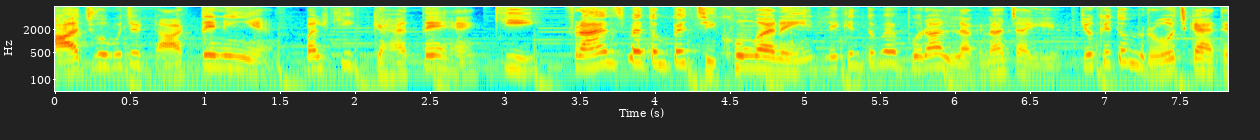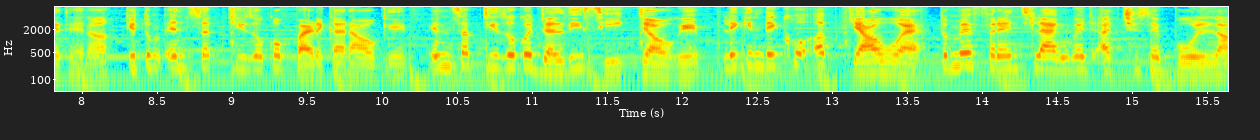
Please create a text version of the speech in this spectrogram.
आज वो मुझे डांटते नहीं है, बल्कि कहते हैं कि फ्रांस में तुम पे चीखूँगा नहीं, लेकिन तुम्हें बुरा लगना चाहिए। क्योंकि तुम रोज कहते थे ना कि तुम इन सब चीज़ों को पढ़ कर आओगे, इन सब चीज़ों को जल्दी सीख जाओगे। लेकिन देखो, अब क्या हुआ है? तुम्हें फ्रेंच लैंग्वेज अच्छे से बोलना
